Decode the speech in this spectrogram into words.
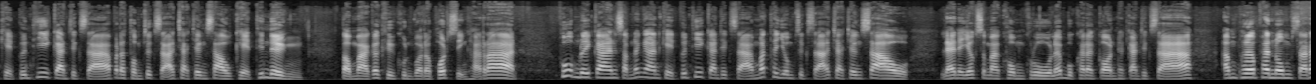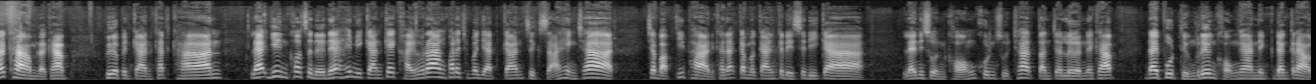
เขตพื้นที่การศึกษาประถมศึกษาฉะเชิงเซาเขตที่หนึ่งต่อมาก็คือคุณวรพจน์สิงหราช ผู้อำนวยการสำนักงานเขตพื้นที่การศึกษามัธยมศึกษาฉะเชิงเซาและนายกสมาคมครูและบุคลากรทางการศึกษาอำเภอพนมสารคามนะครับ เพื่อเป็นการคัดค้าน และยื่นข้อเสนอแนะให้มีการแก้ไขร่างพระราชบัญญัติการศึกษาแห่งชาติ ฉบับที่ผ่านคณะกรรมการกฤษฎีกา และในส่วนของคุณสุชาติตันเจริญนะครับ ได้พูดถึงเรื่องของงานดังกล่าว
